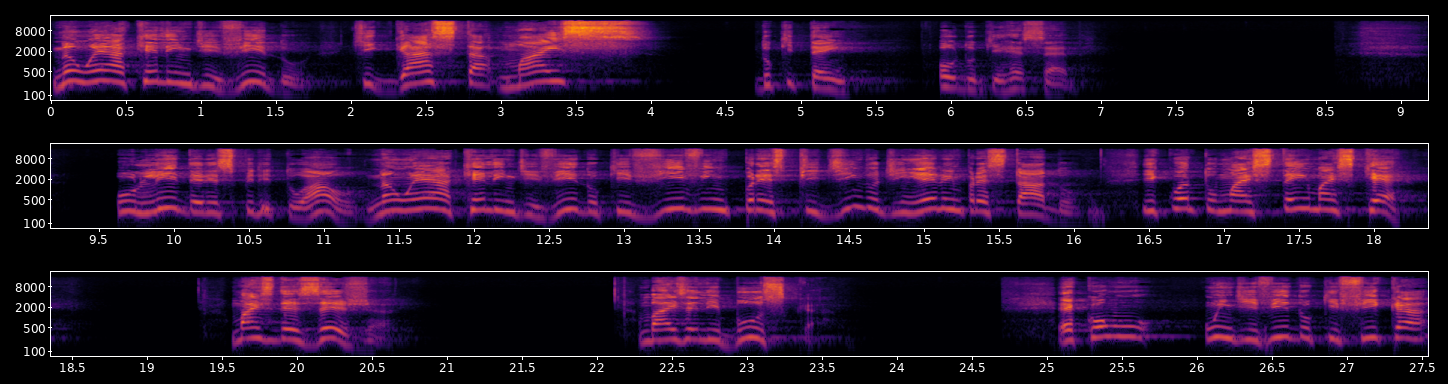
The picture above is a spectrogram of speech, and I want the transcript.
não é aquele indivíduo que gasta mais do que tem ou do que recebe. O líder espiritual não é aquele indivíduo que vive pedindo dinheiro emprestado e quanto mais tem, mais quer, mais deseja, mais ele busca. É como um indivíduo que fica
